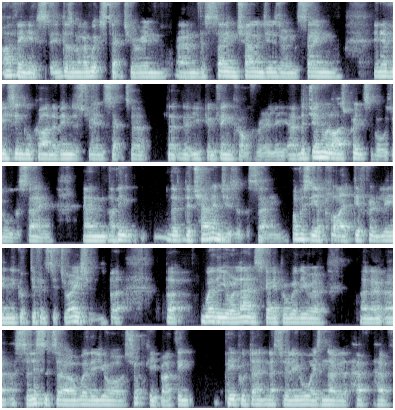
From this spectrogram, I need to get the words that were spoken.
I think it's it doesn't matter which sector you're in. Um, the same challenges are in the same in every single kind of industry and sector that, that you can think of. Really, uh, the generalised principle is all the same, and I think the the challenges are the same. Obviously, applied differently, and you've got different situations. But but whether you're a landscaper, whether you're a, know, a solicitor, whether you're a shopkeeper, I think people don't necessarily always know that have, have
